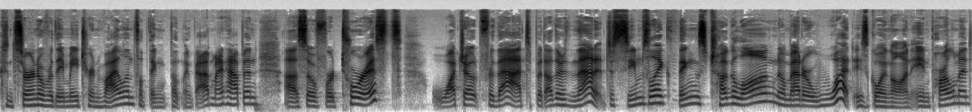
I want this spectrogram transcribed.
concerned over they may turn violent, something something bad might happen. Uh, so for tourists, watch out for that. But other than that, it just seems like things chug along no matter what is going on in Parliament.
